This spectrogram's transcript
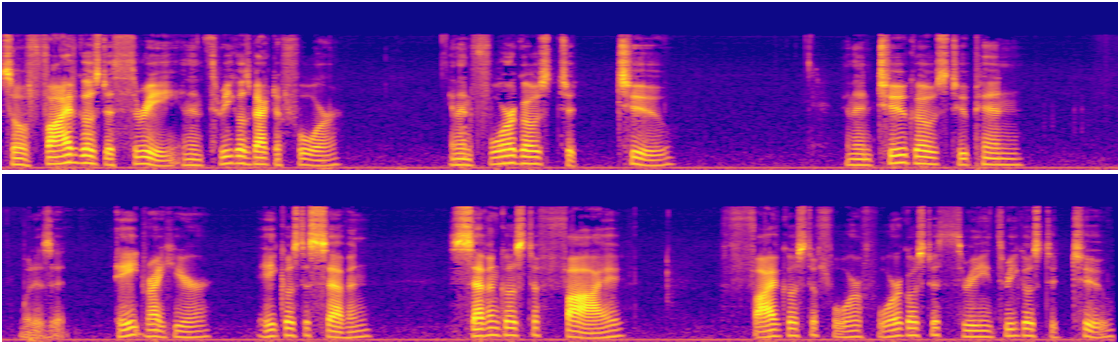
So 5 goes to 3, and then 3 goes back to 4, and then 4 goes to 2, and then 2 goes to pin what is it? 8 right here. 8 goes to 7. 7 goes to 5. 5 goes to 4. 4 goes to 3. 3 goes to 2.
